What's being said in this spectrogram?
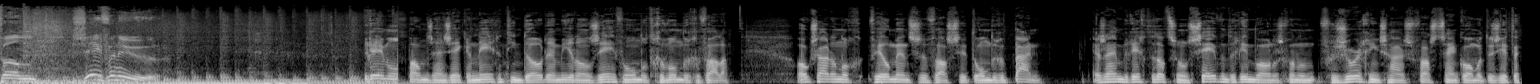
Van 7 uur. Raymond Pan zijn zeker 19 doden en meer dan 700 gewonden gevallen. Ook zouden nog veel mensen vastzitten onder het puin. Er zijn berichten dat zo'n 70 inwoners van een verzorgingshuis vast zijn komen te zitten.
